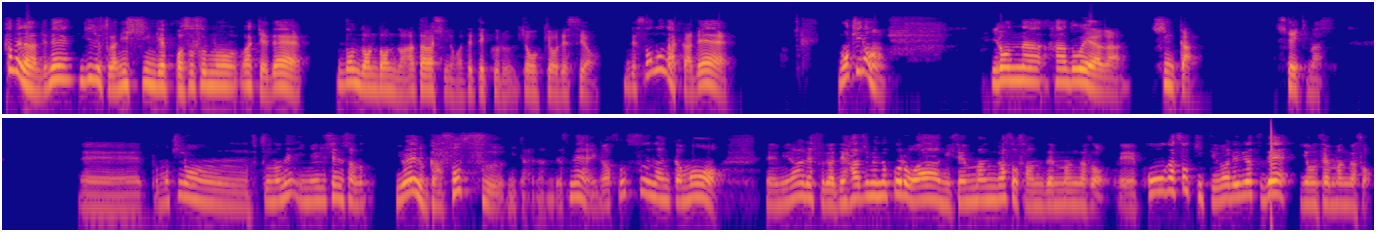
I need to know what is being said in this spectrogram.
カメラなんでね、技術が日進月歩進むわけで、どんどんどんどん新しいのが出てくる状況ですよ。で、その中で、もちろん、いろんなハードウェアが進化していきます。えっ、と、もちろん、普通のね、イメージセンサーの、いわゆる画素数みたいなんですね。画素数なんかも、えーミラーレスが出始めの頃は2000万画素、3000万画素、えー高画素機って言われるやつで4000万画素、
